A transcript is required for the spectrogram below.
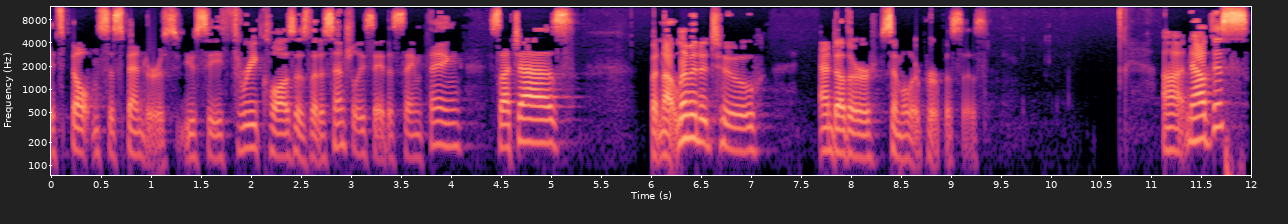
it's belt and suspenders. You see three clauses that essentially say the same thing, such as, but not limited to, and other similar purposes. Uh, now, this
